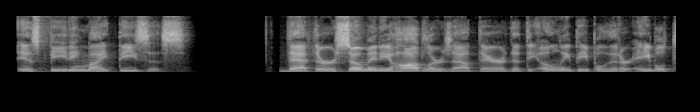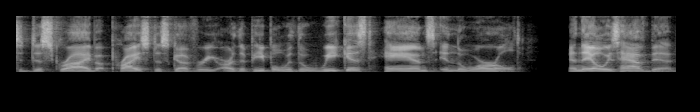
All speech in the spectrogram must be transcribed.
is feeding my thesis that there are so many hodlers out there that the only people that are able to describe a price discovery are the people with the weakest hands in the world. And they always have been.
